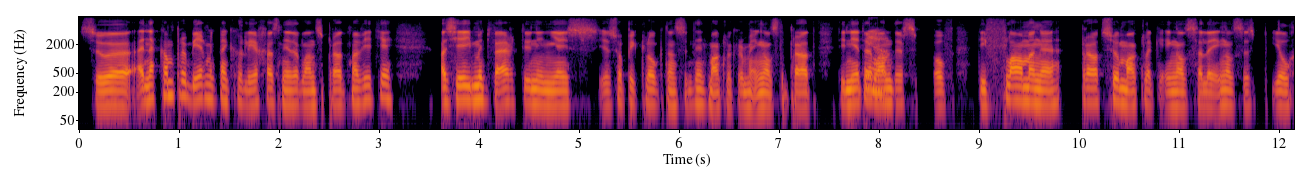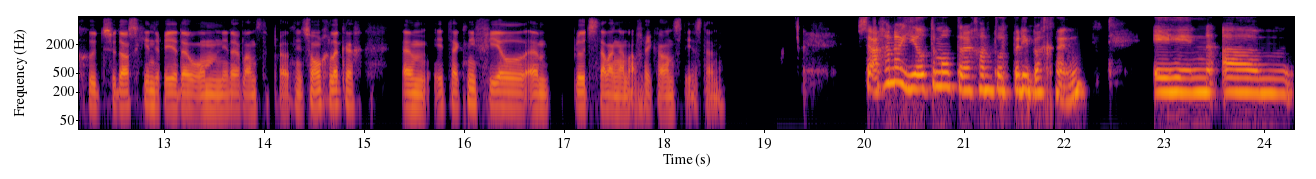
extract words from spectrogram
So en ek kan probeer met my kollegas Nederlands praat, maar weet jy, as jy met werk doen en jy's jy's op die klok dan is dit net makliker om Engels te praat. Die ja. Nederlanders ja. of die Vlaminge praat so maklik Engels. Hulle Engels is heel goed, so daar's geen rede om Nederlands te praat nie. So ongelukkig ehm um, het ek nie veel ehm um, blootstelling aan Afrikaans deesdae nie. So ek gaan nou heeltemal teruggaan tot by die begin. En ehm um,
